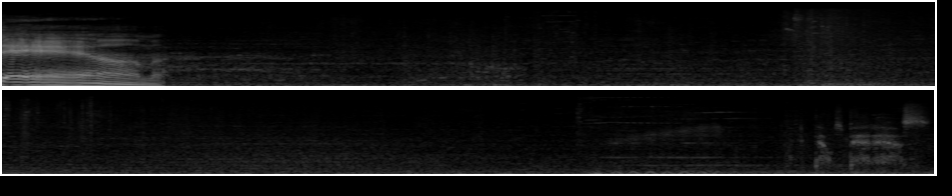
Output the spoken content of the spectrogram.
Damn. That was badass.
